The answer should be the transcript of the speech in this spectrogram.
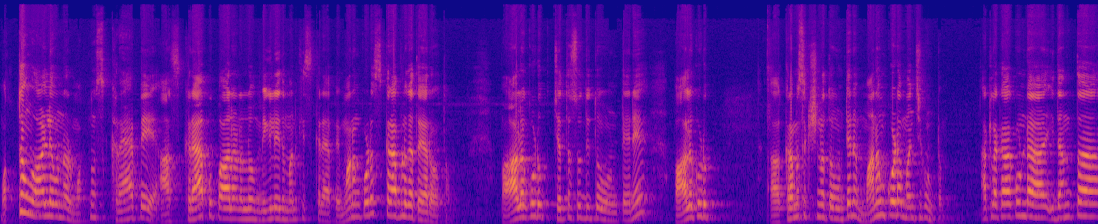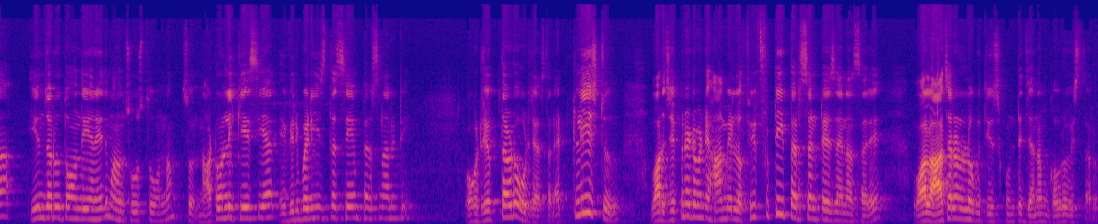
మొత్తం వాళ్ళే ఉన్నారు. మొత్తం స్క్రాపే. ఆ స్క్రాప్ పాలనలో మిగిలేది మనకి స్క్రాపే. మనం కూడా స్క్రాప్లుగా తయారవుతాం. పాలకుడు చిత్తశుద్ధితో ఉంటేనే పాలకుడు క్రమశిక్షణతో ఉంటేనే మనం కూడా మంచిగా ఉంటాం అట్లా కాకుండా ఇదంతా ఏం జరుగుతోంది అనేది మనం చూస్తూ ఉన్నాం. So not only KCR everybody is the same personality ఒకటి చెప్తాడు ఒకటి చేస్తాడు. అట్లీస్ట్ వారు చెప్పినటువంటి హామీల్లో ఫిఫ్టీ పర్సెంటేజ్ అయినా సరే వాళ్ళ ఆచరణలోకి తీసుకుంటే జనం గౌరవిస్తారు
